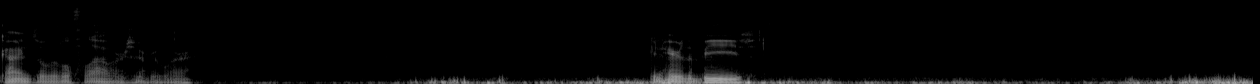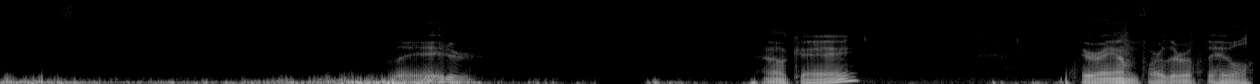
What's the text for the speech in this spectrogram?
kinds of little flowers everywhere. You can hear the bees. Later. Okay. Here I am farther up the hill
